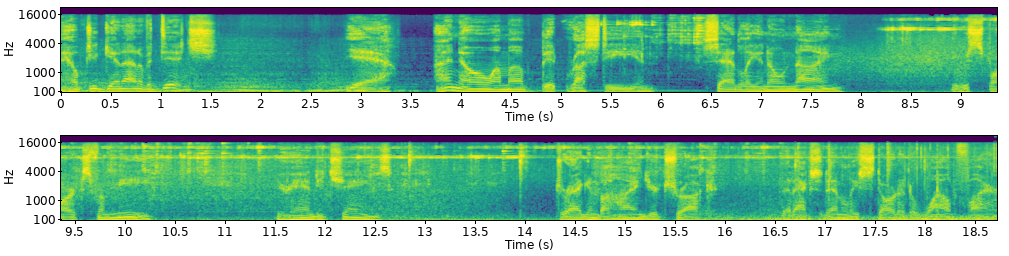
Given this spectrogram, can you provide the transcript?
I helped you get out of a ditch. Yeah, I know I'm a bit rusty, and sadly in 09, it was sparks from me, your handy chains, dragging behind your truck that accidentally started a wildfire.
